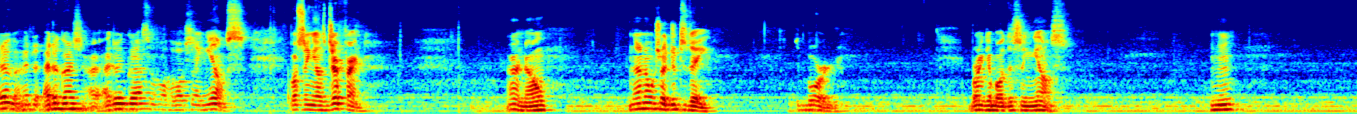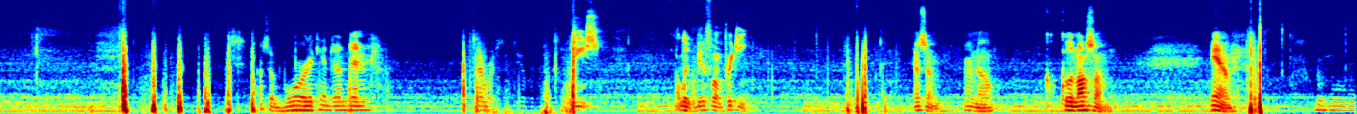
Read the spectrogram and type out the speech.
don't, I don't, I don't, I don't go about something else. About something else different. I don't know. I don't know what should I do today. It's bored. Bring about this thing else. Mm hmm I'm so bored, I can't do anything. Jeez. I look beautiful and pretty. Awesome. I don't know. Cool and awesome. Yeah. Mm-hmm.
